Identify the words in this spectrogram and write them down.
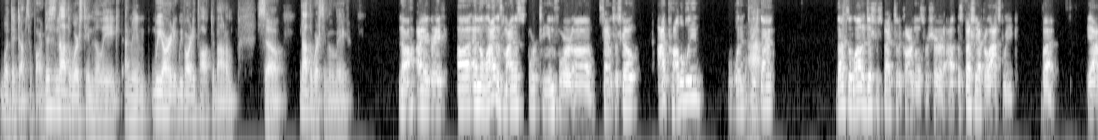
what they've done so far. This is not the worst team in the league. I mean, we already we've already talked about them, so not the worst team in the league. No, I agree. Uh, and the line is minus 14 for uh, San Francisco. I probably wouldn't wow. take that. That's a lot of disrespect to the Cardinals for sure, uh, especially after last week. But yeah,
